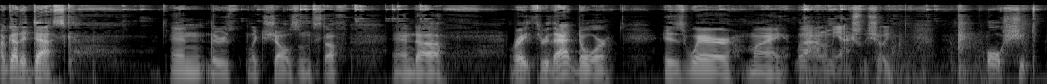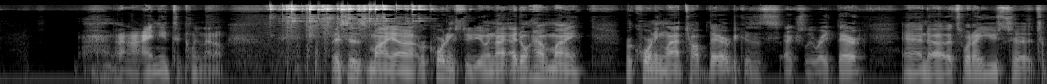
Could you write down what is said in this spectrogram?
I've got a desk and there's like shelves and stuff. And uh, right through that door is where my, well, let me actually show you. Oh, shoot. I need to clean that up. This is my uh, recording studio, and I, I, don't have my recording laptop there because it's actually right there. And uh, that's what I use to, to,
